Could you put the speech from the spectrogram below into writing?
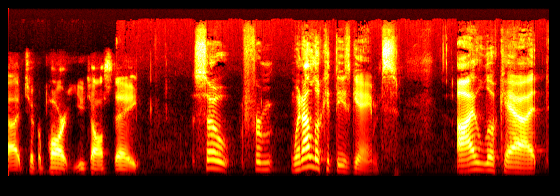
uh, took apart Utah State? So, from when I look at these games, I look at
